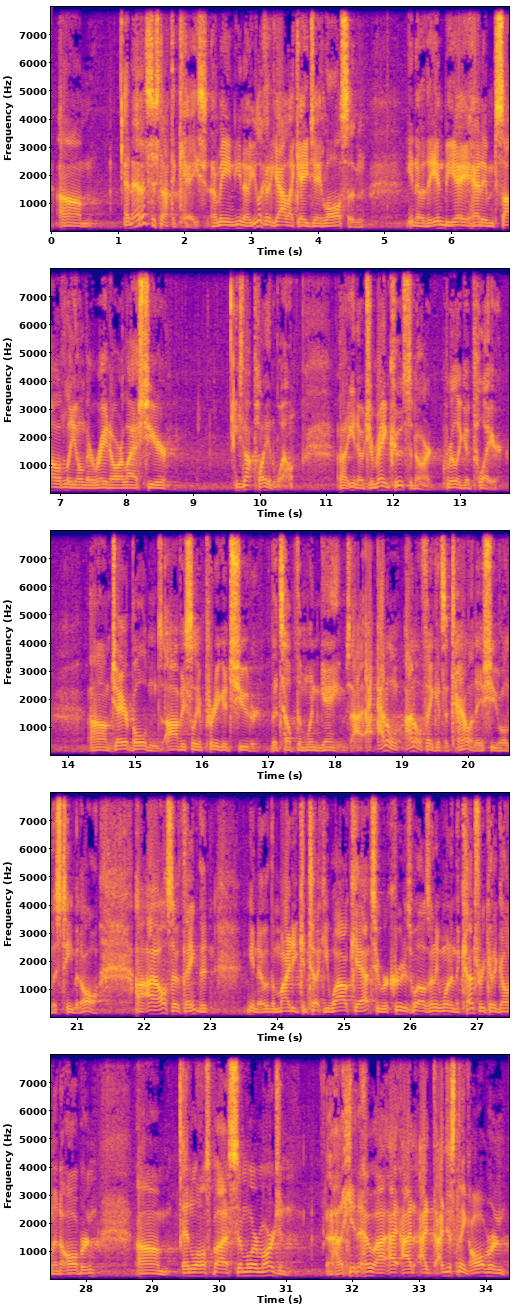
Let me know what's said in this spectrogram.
Um, and that's just not the case. I mean, you know, you look at a guy like AJ Lawson. You know, the NBA had him solidly on their radar last year. He's not playing well. Uh, you know, Jermaine Couisnard, really good player. Um, Jair Bolden's obviously a pretty good shooter that's helped them win games. I, I, I, don't I don't think it's a talent issue on this team at all. Uh, I also think that you know the mighty Kentucky Wildcats, who recruit as well as anyone in the country, could have gone into Auburn um, and lost by a similar margin. Uh, you know, I, I I just think Auburn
